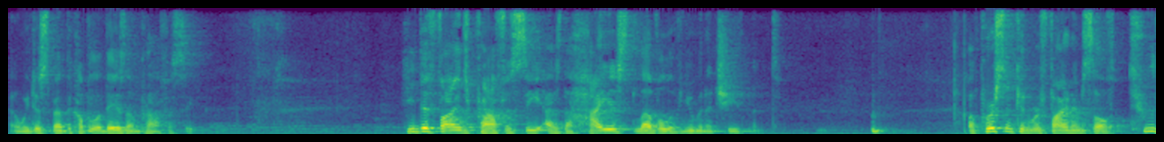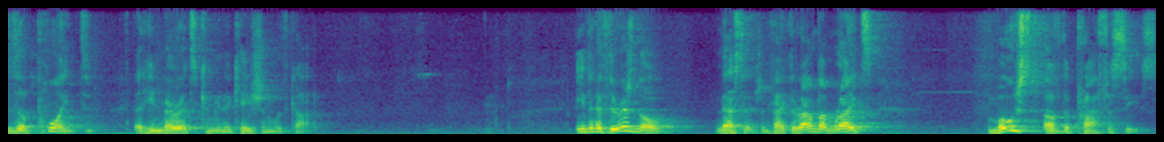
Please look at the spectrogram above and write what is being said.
And we just spent a couple of days on prophecy. He defines prophecy as the highest level of human achievement. A person can refine himself to the point that he merits communication with God. Even if there is no message. In fact, the Rambam writes most of the prophecies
